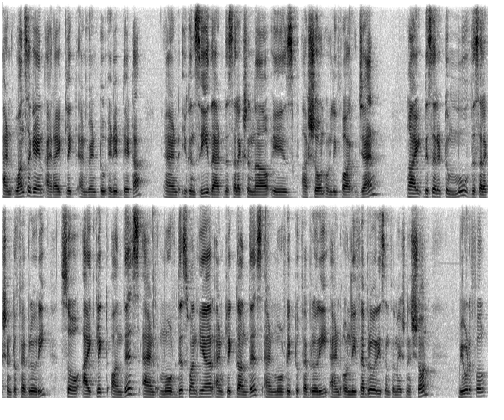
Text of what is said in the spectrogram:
and once again I right clicked and went to edit data and you can see that the selection now is uh, shown only for Jan I decided to move the selection to February. So I clicked on this and moved this one here and clicked on this and moved it to February and only February's information is shown. Beautiful.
